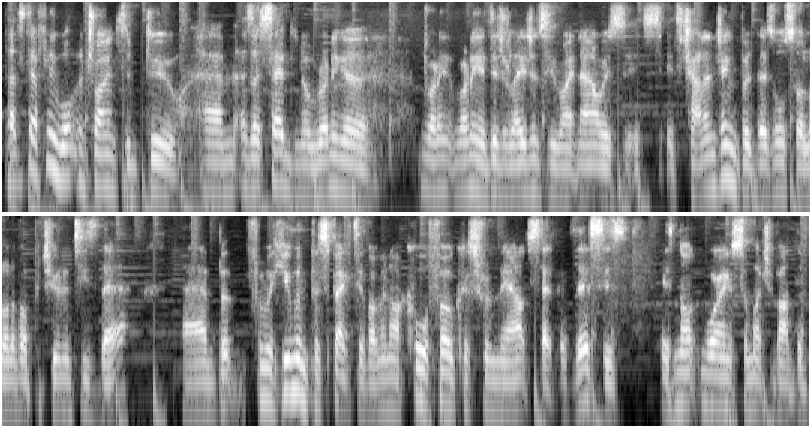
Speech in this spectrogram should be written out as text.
That's definitely what we're trying to do. Um, as I said, you know, running a running running a digital agency right now is it's it's challenging, but there's also a lot of opportunities there. Uh, but from a human perspective, I mean, our core focus from the outset of this is is not worrying so much about the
